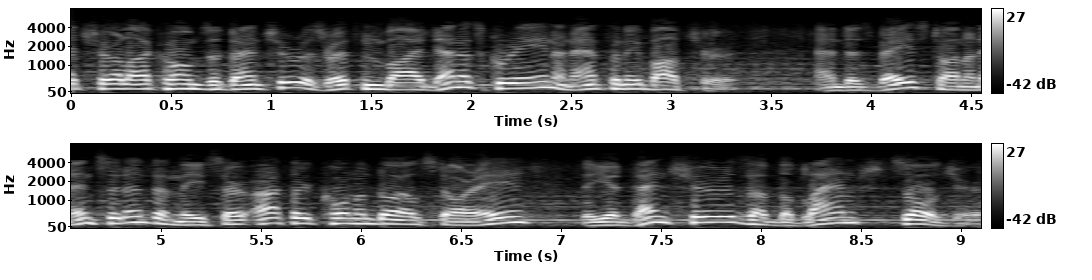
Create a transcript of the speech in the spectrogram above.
Tonight's Sherlock Holmes adventure is written by Denis Green and Anthony Boucher and is based on an incident in the Sir Arthur Conan Doyle story, The Adventures of the Blanched Soldier.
